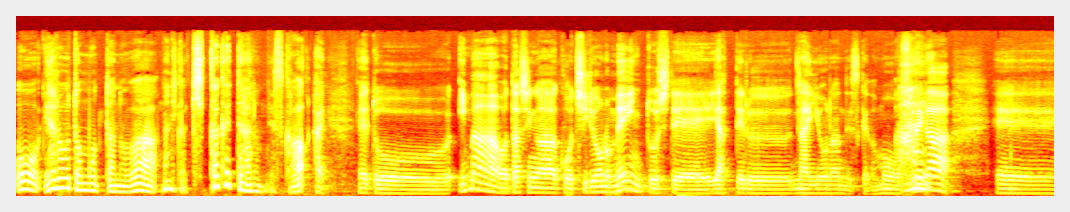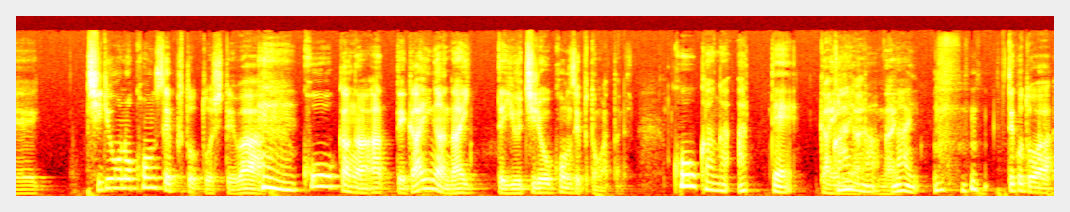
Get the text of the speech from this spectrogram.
をやろうと思ったのは何かきっかけってあるんですか？はい。えっ、ー、と今私がこう治療のメインとしてやってる内容なんですけども、それが、はい、えー治療のコンセプトとしては、えー、効果があって害がないっていう治療コンセプトがあったんです。効果があって害がない。ってことは、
